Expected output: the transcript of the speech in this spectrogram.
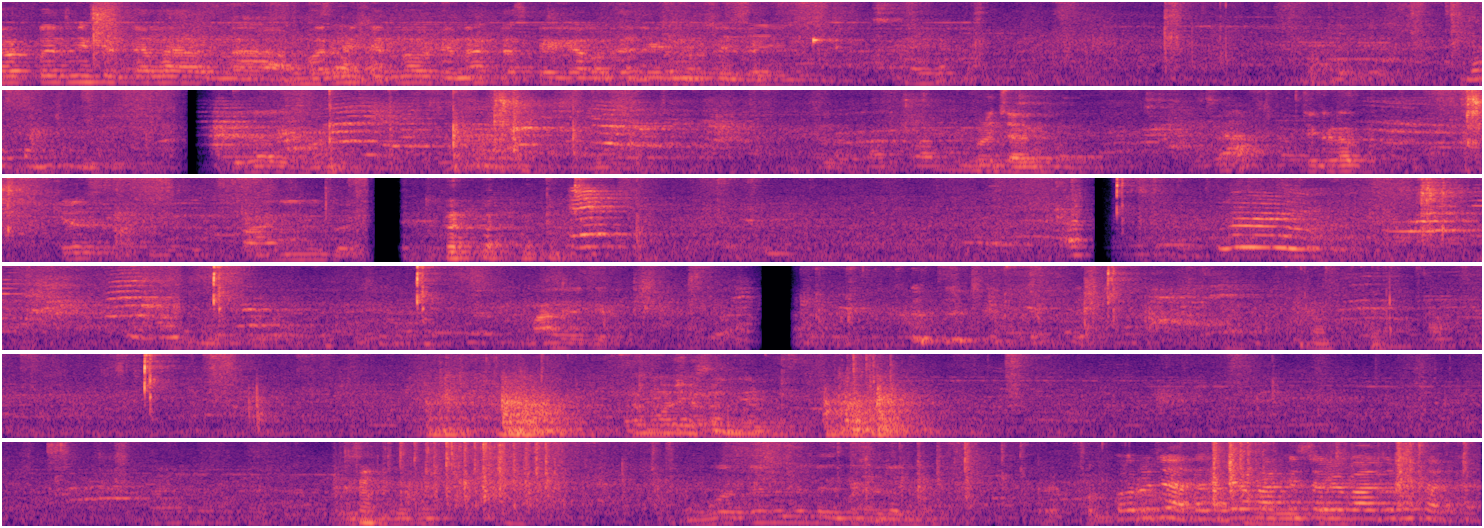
Without permission त्याला permission नव्हते ना कसं काही गेलं त्याची इमर्जन्सी तिकडं. पाणी माझ्या इकडे प्रमोशन म्हणजे वर गेलं तर लय दिसलं नाही. करूच्या हातात द्या बाकी सगळे बाजूला सारखं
